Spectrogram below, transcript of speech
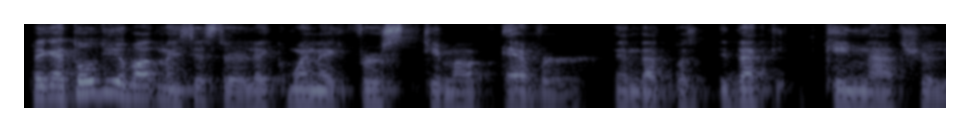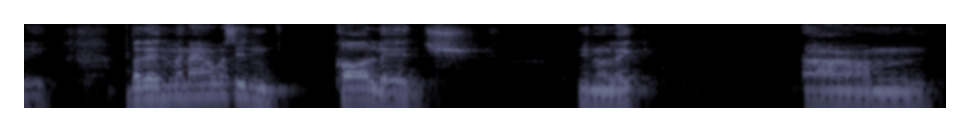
like I told you about my sister, like when I first came out ever, and that was that came naturally. But then when I was in college, you know, like, um,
